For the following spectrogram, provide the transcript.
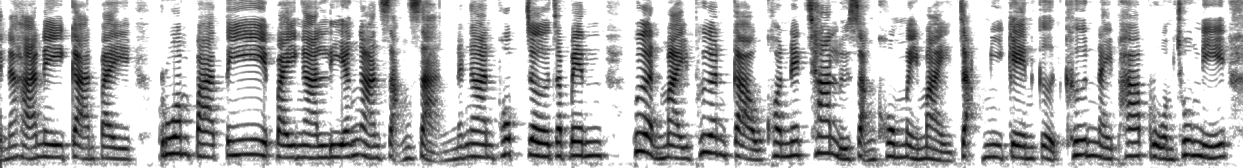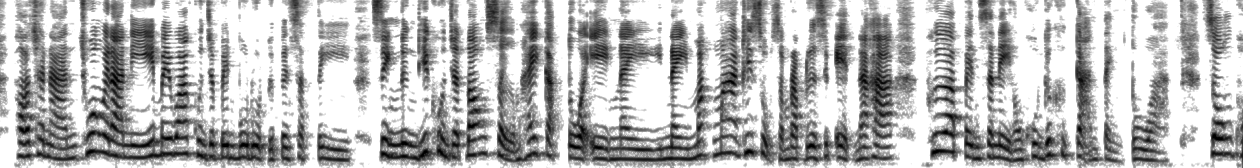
ณฑ์นะคะ ในการไปร่วมปาร์ตี้ ไปงานเลี้ยงงานสังสรรค์งานพบเจอจะเป็นเพื่อนใหม่เพื่อนเก่าคอนเน็กชันหรือสังคมใหม่ๆ จะมีเกณฑ์เกิดขึ้นในภาพรวมช่วงนี้ เพราะฉะนั้นช่วงเวลานี้ไม่ว่าคุณจะเป็นบุรุษหรือเป็นสตรี สิ่งหนึ่งที่คุณจะต้องเสริมให้กับตัวเองในในมาก ๆที่สุดสำหรับเดือน11 นะคะ เพื่อเป็นเสน่ห์ของคุณก็คือการแต่งตัว ทรงผ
